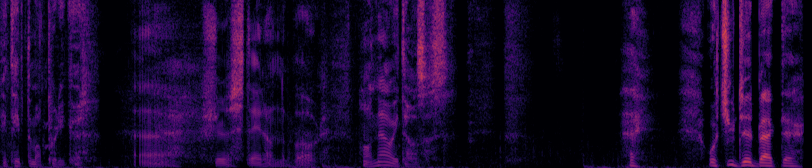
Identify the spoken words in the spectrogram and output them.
He taped them up pretty good. Uh, Should have stayed on the boat. Oh, now he tells us. Hey, what you did back there,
